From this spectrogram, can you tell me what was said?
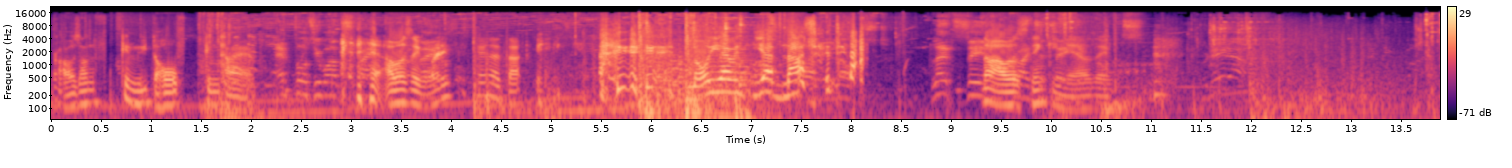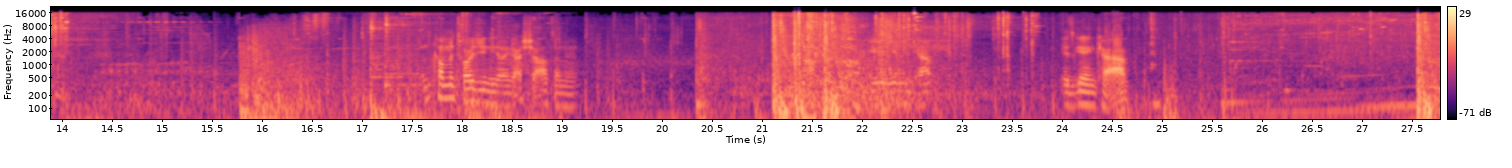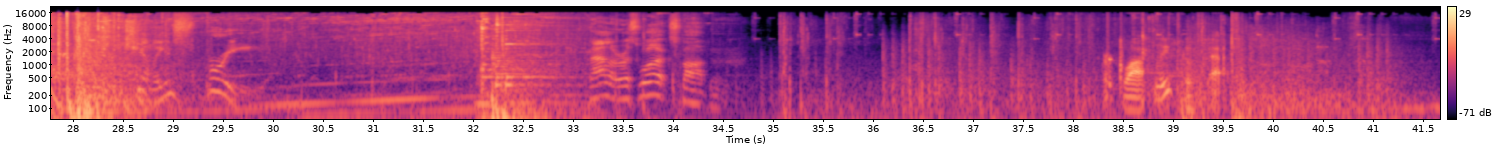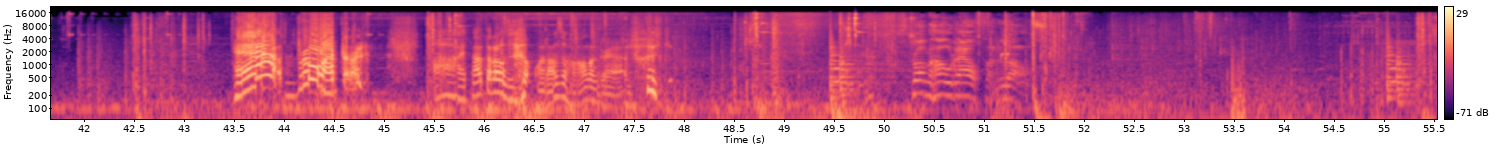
Bro, I was on fucking mute the whole fucking time. I was like, what is available. he saying? I thought. no, you haven't. You have not said that. Let's see. No, I was bright thinking it. I was like, was. Grenade out. I'm coming towards you, Neil. I got shots on it. Maybe he's getting capped. It's getting capped. Killing spree. Valorous work, Spartan. Work what? Leave with that. Huh? Bro, I thought I. Oh, I thought that was. Oh, that was a hologram. Stronghold Alpha lost.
